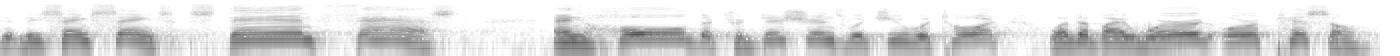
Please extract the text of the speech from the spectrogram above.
these same saints Stand fast and hold the traditions which you were taught, whether by word or epistle.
